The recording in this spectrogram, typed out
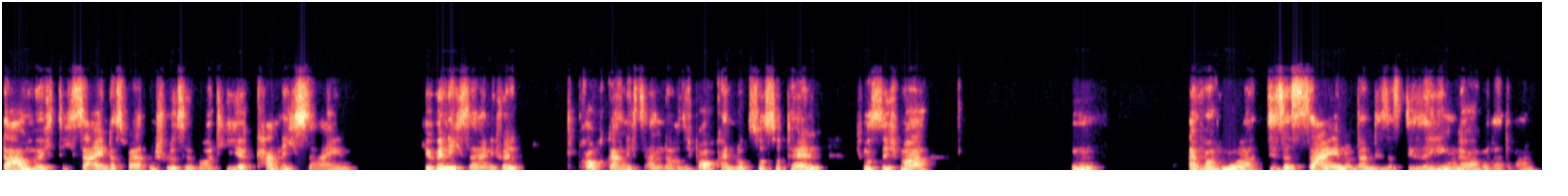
da möchte ich sein. Das war ein Schlüsselwort. Hier kann ich sein. Hier will ich sein. Ich will, ich brauche gar nichts anderes. Ich brauche kein Luxushotel. Ich muss nicht mal hm? einfach nur dieses Sein und dann dieses, diese Hingabe daran.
